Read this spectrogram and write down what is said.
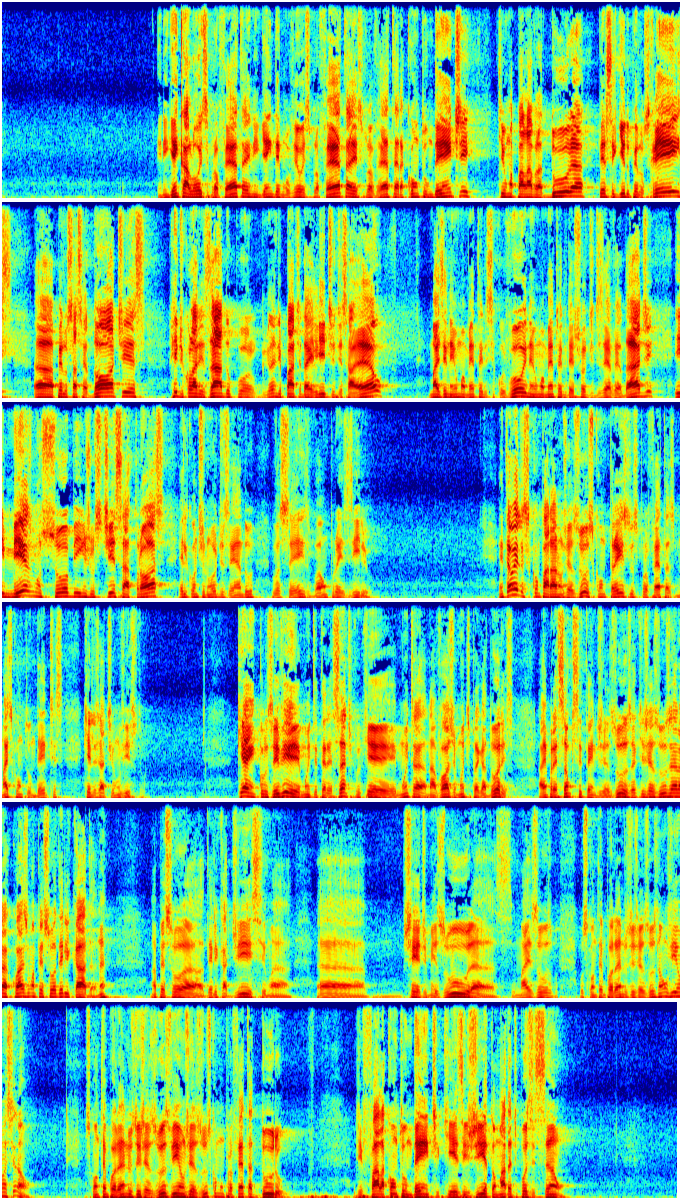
E ninguém calou esse profeta, e ninguém demoveu esse profeta. Esse profeta era contundente, tinha uma palavra dura, perseguido pelos reis, uh, pelos sacerdotes, ridicularizado por grande parte da elite de Israel, mas em nenhum momento ele se curvou, em nenhum momento ele deixou de dizer a verdade e mesmo sob injustiça atroz, ele continuou dizendo: vocês vão para o exílio. Então eles compararam Jesus com três dos profetas mais contundentes que eles já tinham visto. Que é inclusive muito interessante, porque muita, na voz de muitos pregadores, a impressão que se tem de Jesus é que Jesus era quase uma pessoa delicada, né? Uma pessoa delicadíssima, uh, cheia de mesuras, mas os, os contemporâneos de Jesus não viam assim, não. Os contemporâneos de Jesus viam Jesus como um profeta duro, de fala contundente, que exigia tomada de posição,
